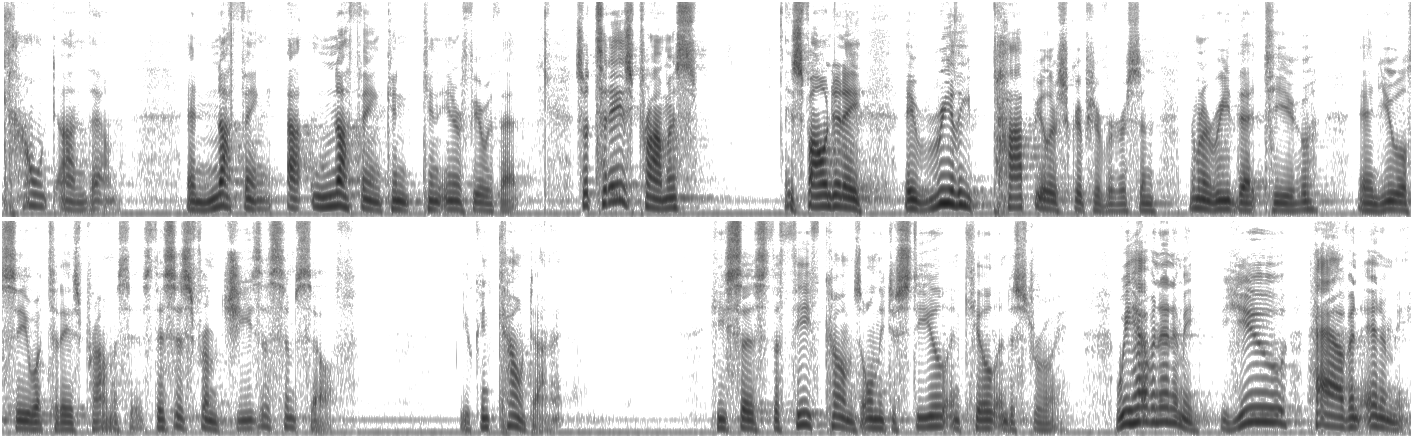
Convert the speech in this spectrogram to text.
count on them. And nothing, uh, nothing can, can interfere with that. So today's promise is found in a, a really popular scripture verse. And I'm going to read that to you, and you will see what today's promise is. This is from Jesus himself. You can count on it. He says, The thief comes only to steal and kill and destroy. We have an enemy. You have an enemy.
